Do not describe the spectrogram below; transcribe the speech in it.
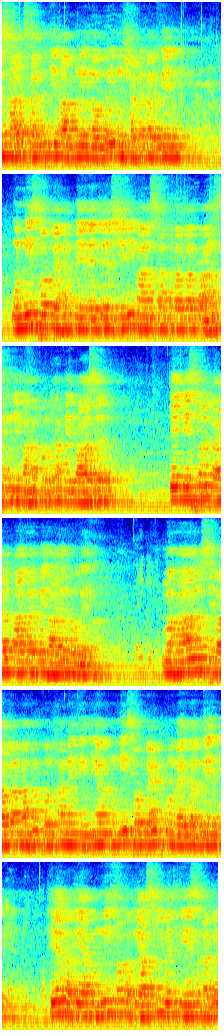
ਸਾਧ ਸੰਗਤ ਜੀ ਆਪਣੀ ਨੌਕਰੀ ਨੂੰ ਛੱਡ ਕਰਕੇ 1965 ਦੇ ਵਿੱਚ ਸ਼੍ਰੀ ਮਾਨ ਸੰਤ ਬਾਬਾ ਭਾਨ ਸਿੰਘ ਜੀ ਮਹਾਂਪੁਰਖਾਂ ਦੇ ਪਾਸ ਤੇ ਇਸ ਪ੍ਰਕਾਰ ਆ ਕਰਕੇ ਹਾਜ਼ਰ ਹੋ ਗਏ। ਮਹਾਨ ਸੇਵਾਵਾਂ ਮਹਾਂਪੁਰਖਾਂ ਨੇ ਕੀਤੀਆਂ 1965 ਤੋਂ ਲੈ ਕਰਕੇ ਫਿਰ ਅਤੇ 1981 ਵਿੱਚ ਇਸ ਨਗਰ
